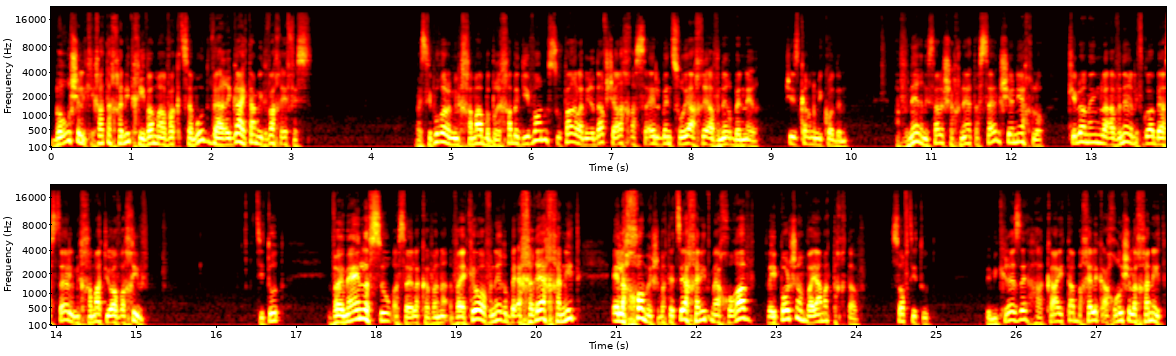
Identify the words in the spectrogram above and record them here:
ברור שלקיחת החנית חייבה מאבק צמוד, וההריגה הייתה מטווח אפס. בסיפור על המלחמה בבריכה בגבעון, סופר על המרדף שערך עשאל בן צוריה אחרי אבנר בן נר, שהזכרנו מקודם. אבנר ניסה לשכנע את עשאל שיניח לו, כי לא נעים לאבנר לפגוע בעשאל מחמת יואב אחיו. ציטוט: וימאן לסור, עשאל הכוונה, ויכהו אבנר באחרי החנית אל החומש, ותצא החנית מאחוריו, ויפול שם וימה תחתיו. סוף ציטוט. במקרה זה, ההכאה הייתה בחלק האחורי של החנית,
